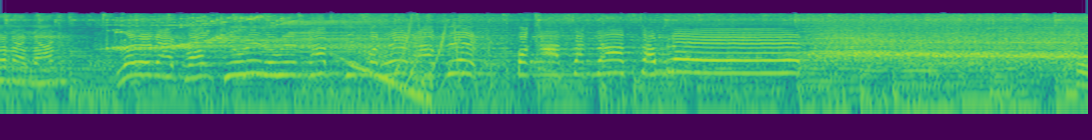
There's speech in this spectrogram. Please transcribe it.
ขนาดนั้น และในด่านของคิวรี่เดวินครับสิบประเทศอาเซียนประกาศสักดาสำเร็จ โอ้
